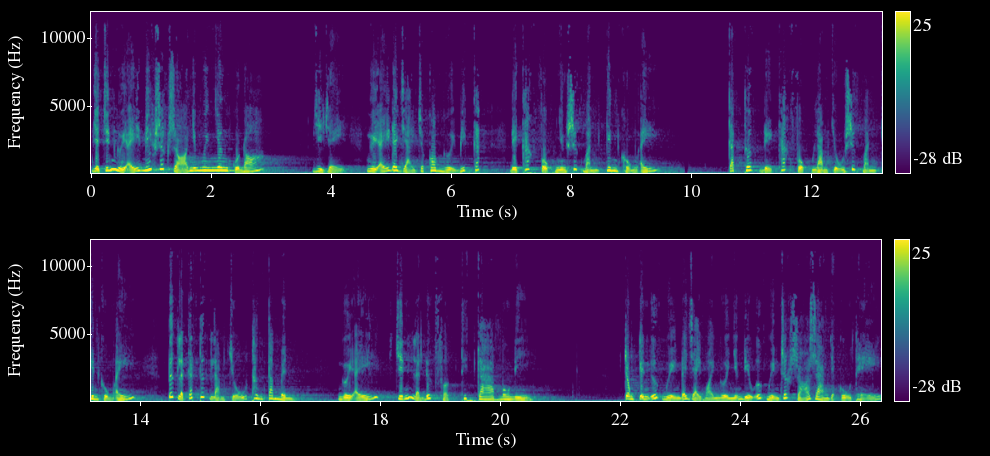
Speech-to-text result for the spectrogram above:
và chính người ấy biết rất rõ những nguyên nhân của nó. Vì vậy, người ấy đã dạy cho con người biết cách để khắc phục những sức mạnh kinh khủng ấy. Cách thức để khắc phục làm chủ sức mạnh kinh khủng ấy, tức là cách thức làm chủ thân tâm mình. Người ấy chính là Đức Phật Thích Ca Mâu Ni. Trong kinh ước nguyện đã dạy mọi người những điều ước nguyện rất rõ ràng và cụ thể.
